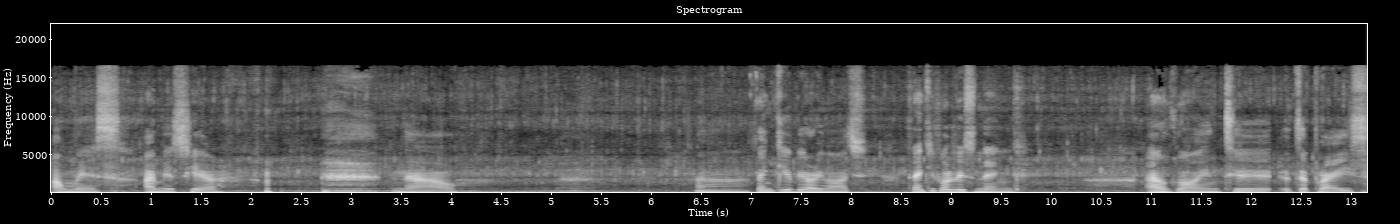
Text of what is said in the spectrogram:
I'll miss I miss here. Now. Uh, thank you very much. Thank you for listening I'm going to the place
